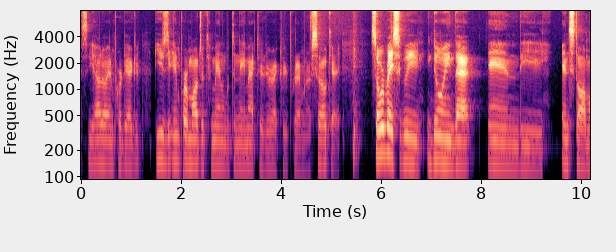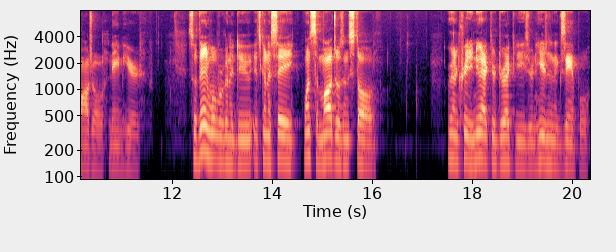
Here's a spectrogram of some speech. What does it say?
See, how do I import the? Use the import module command with the name active directory parameter. So, okay. So we're basically doing that in the install module name here. So then what we're going to do, it's going to say once the module is installed, we're going to create a new active directory user. And here's an example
